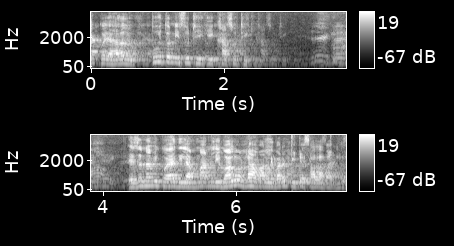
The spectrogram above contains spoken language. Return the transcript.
এক করে হালালু, তুই তো নিচু ঠিকই, খাসু ঠিকই। এই জন্য আমি কয়া দিলাম, মানলি ভালো, না মানলি পারে পিঠে সালা বাঁধবে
